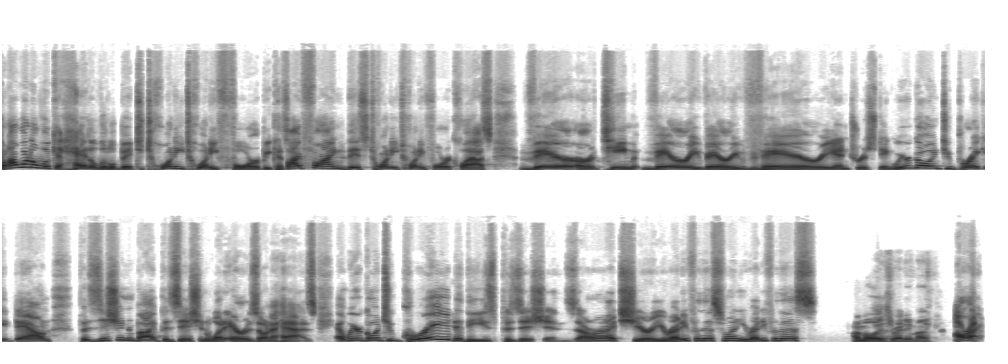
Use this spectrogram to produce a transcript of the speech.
but I want to look ahead a little bit to 2024 because I find this 2024 class there or team very, very, very interesting. We're going to break it down position by position what Arizona has, and we're going to grade these positions. All right, Shira, you ready for this one? You ready for this? I'm always ready, Mike. All right.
